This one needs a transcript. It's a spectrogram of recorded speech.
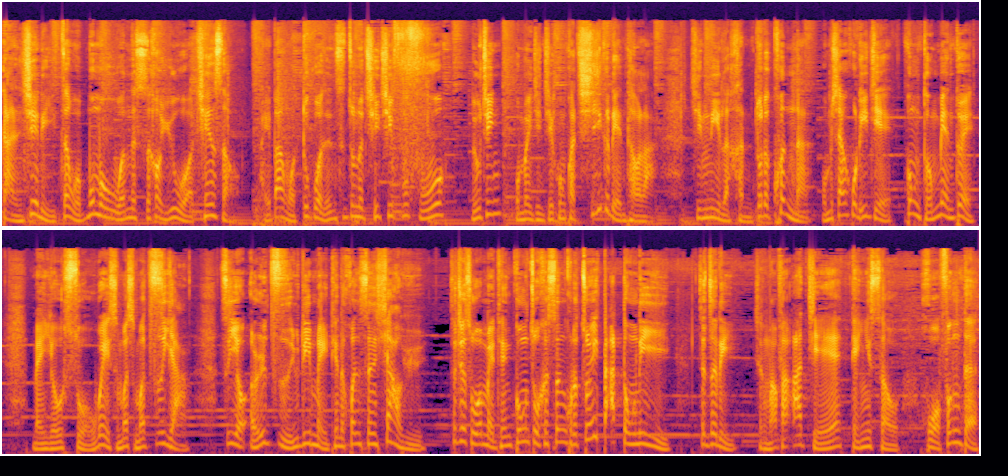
感谢你在我默默无闻的时候与我牵手，陪伴我度过人生中的起起伏伏。如今我们已经结婚快七个年头了，经历了很多的困难，我们相互理解，共同面对，没有所谓什么什么滋养，只有儿子与你每天的欢声笑语。这就是我每天工作和生活的最大动力。在这里，请麻烦阿杰点一首火风的《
